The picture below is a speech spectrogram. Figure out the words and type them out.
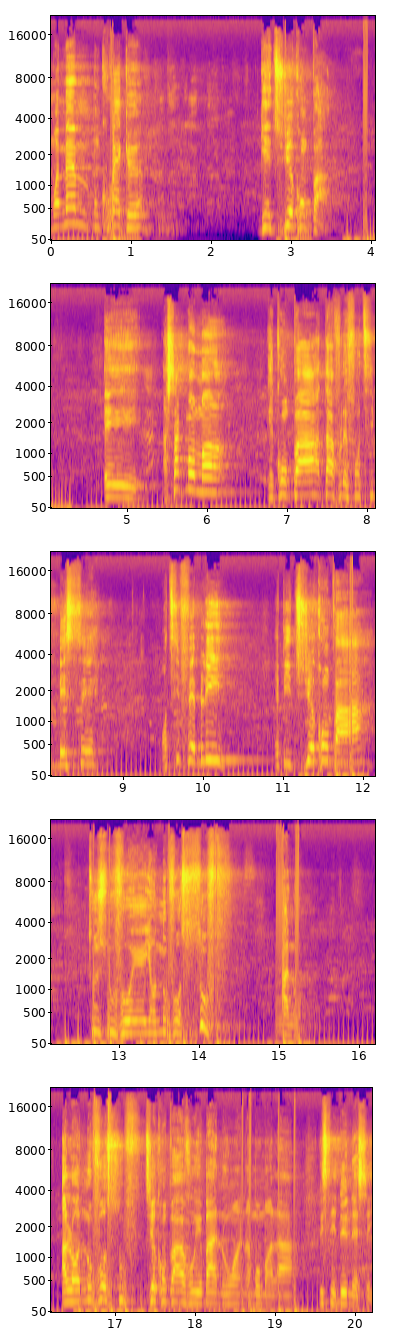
mwen men mwen kwe ke gen tue kompa. Et à chaque moment, que compas, t'as voulu un petit baisser, un petit faibli, et puis Dieu compare, toujours voyez un nouveau souffle à nous. Alors, nouveau souffle, Dieu compare vous et nous, dans ce moment-là, c'est deux essais.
